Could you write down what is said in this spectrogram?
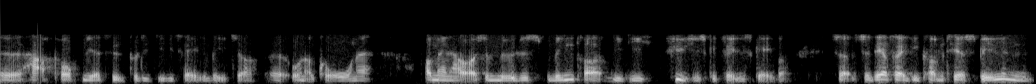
øh, har brugt mere tid på de digitale medier øh, under corona, og man har også mødtes mindre i de fysiske fællesskaber. Så, så derfor er de kommet til at spille en,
